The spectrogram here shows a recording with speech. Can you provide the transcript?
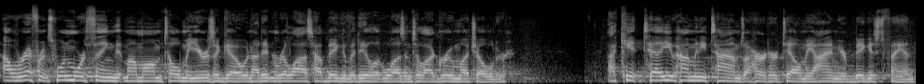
I'll reference one more thing that my mom told me years ago, and I didn't realize how big of a deal it was until I grew much older. I can't tell you how many times I heard her tell me, I am your biggest fan.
